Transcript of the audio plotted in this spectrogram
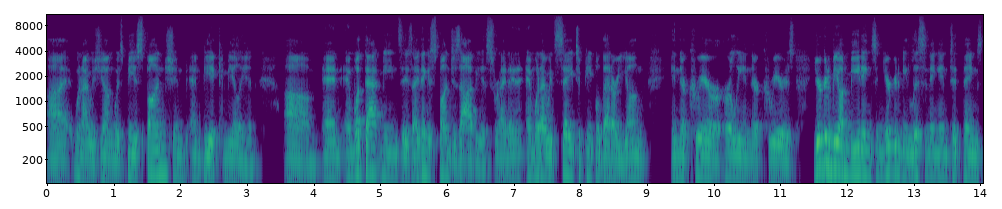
uh, when I was young was be a sponge and and be a chameleon. Um, and and what that means is I think a sponge is obvious, right? And, and what I would say to people that are young in their career or early in their career is you're going to be on meetings and you're going to be listening into things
